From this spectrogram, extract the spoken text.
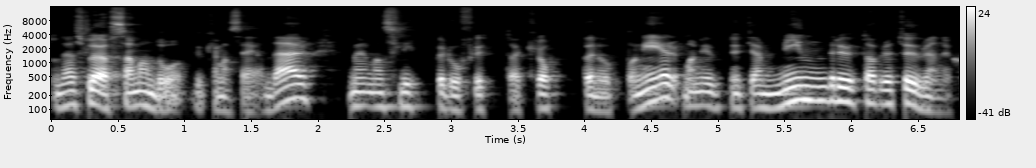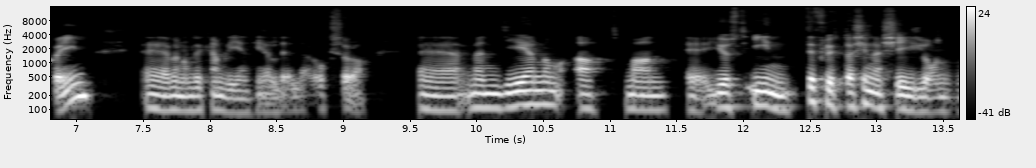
Så där slösar man då, hur kan man säga, där, men man slipper då flytta kroppen upp och ner. Man utnyttjar mindre utav returenergin, även om det kan bli en hel del där också. Då. Eh, men genom att man eh, just inte flyttar sina kilon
